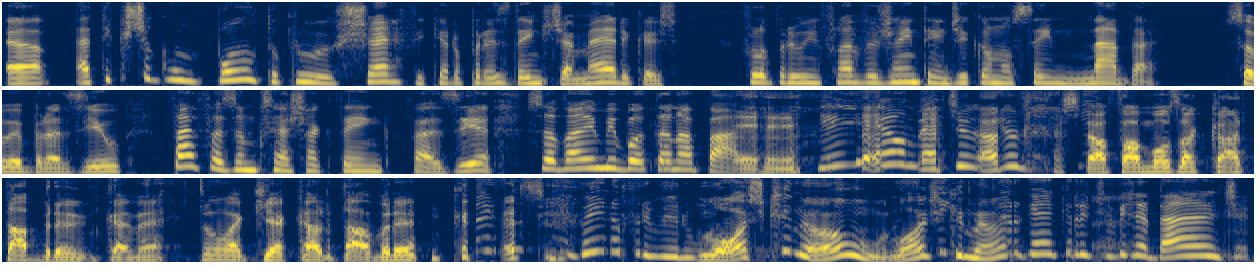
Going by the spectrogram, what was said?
É, até que chegou um ponto que o meu chefe, que era o presidente de Américas, falou para mim, Flávio, eu já entendi que eu não sei nada sobre o Brasil. Vai fazendo o que você achar que tem que fazer, só vai me botar na paz. E aí, realmente, eu, eu É a famosa carta branca, né? Então aqui a carta branca. mas isso não vem no primeiro ano. Lógico que não, lógico que não. Primeiro ganha credibilidade.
